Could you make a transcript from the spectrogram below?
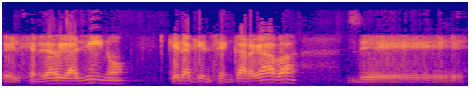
el general Gallino, que era quien se encargaba de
